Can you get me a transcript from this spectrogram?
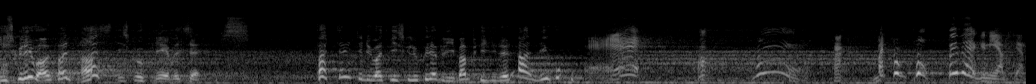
Det skulle ju vara en fantastisk upplevelse. Fattar inte du att vi skulle kunna bli vampyrer allihop? Äh. Mm. Vart tog Poppe vägen egentligen?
